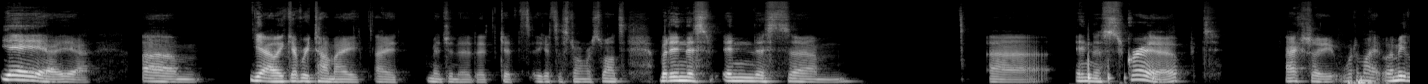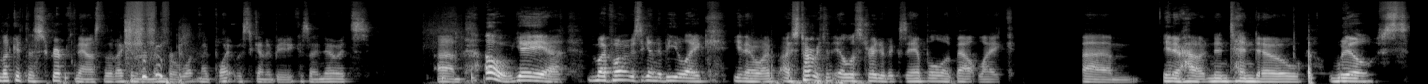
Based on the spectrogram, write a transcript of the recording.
Yeah, yeah, yeah. yeah. Um, yeah, like every time I I mention it, it gets it gets a strong response. But in this in this um uh in the script, actually, what am I? Let me look at the script now so that I can remember what my point was going to be because I know it's. Um, oh yeah, yeah, yeah. My point was going to be like you know I, I start with an illustrative example about like um, you know how Nintendo will s-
